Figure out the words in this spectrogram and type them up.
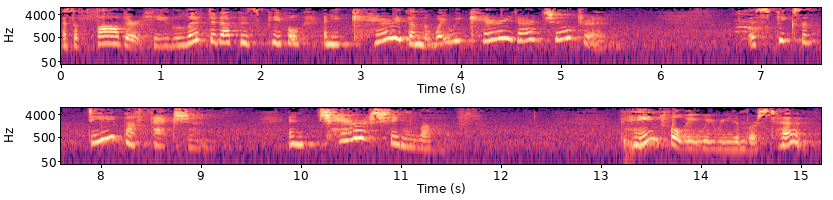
As a father, He lifted up His people and He carried them the way we carried our children. It speaks of deep affection and cherishing love. Painfully, we read in verse 10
